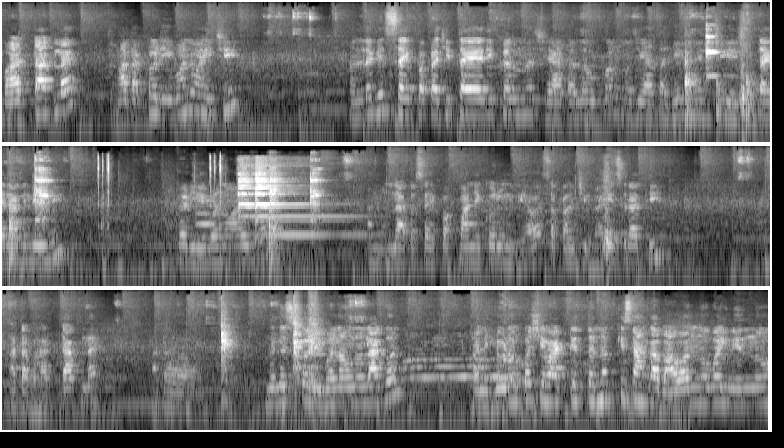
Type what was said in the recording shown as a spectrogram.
भात टाकलाय. आता कढी बनवायची. आणि लगेच स्वयंपाकाची तयारी करणंच हे आता लवकर. म्हणजे आता हे मिरची आहे लागली मी. कढी बनवायला. आणि म्हणलं आता स्वयंपाक पाणी करून घ्यावा. सकाळची घाईच राहती. आता भात टाकलाय. आता लगेच कढी बनवणं लागल. आणि हेडो कसे वाटते तर नक्की सांगा. भावांनो बहिणींनो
